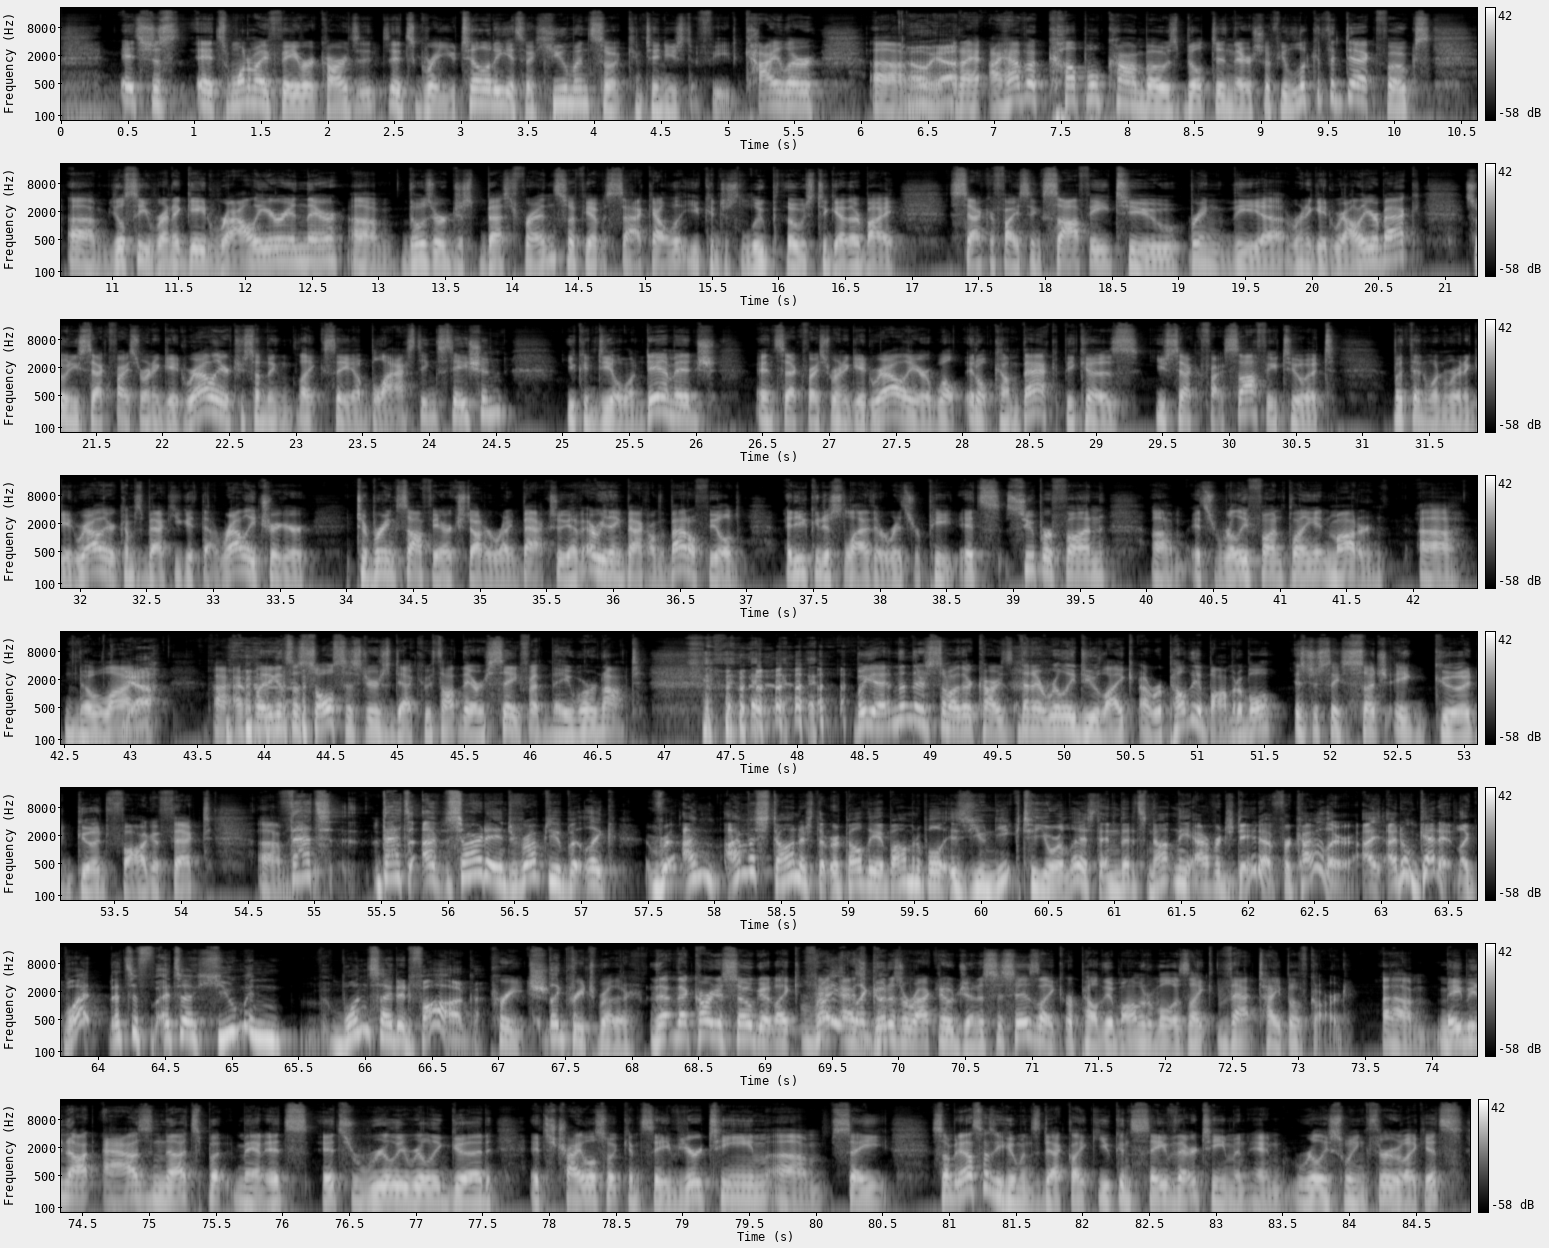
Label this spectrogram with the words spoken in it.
it's just it's one of my favorite cards. It's, it's great utility. It's a human, so it continues to feed Kyler. Um, oh yeah. And I, I, have a couple combos built in there. So if you look at the deck, folks, um, you'll see Renegade Rallier in there. Um, those are just best friends. So if you have a sack outlet, you can just loop those together by sacrificing Saffi to bring the uh, Renegade Rallier back. So when you sacrifice Renegade Rallier to something like say a blasting station, you can deal one damage and sacrifice Renegade Rallier. Well, it'll come back because you sacrifice Saffi to it. But then when Renegade Rallier comes back, you get that rally trigger to bring Saffi Eriksdottir right back. So you have everything back on the battlefield, and you can just lather, rinse, repeat. It's super fun. Um, it's really fun playing it in modern. Uh, no lie. Yeah. I played against a Soul Sisters deck who thought they were safe, and they were not. but yeah, and then there's some other cards that I really do like. Uh, Repel the Abominable is just a such a good, good fog effect. Um, that's that's. I'm sorry to interrupt you, but like, I'm I'm astonished that Repel the Abominable is unique to your list and that it's not in the average data for Kyler. I, I don't get it. Like, what? That's a it's a human one-sided fog. Preach, like preach, brother. That that card is so good. Like, right? as like, good as Arachnogenesis is, like Repel the Abominable is like that type of card. Um, maybe not as nuts, but man, it's it's really really good. It's tribal, so it can save your team. Um, say somebody else has a humans deck, like you can save their team and, and really swing through. Like it's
